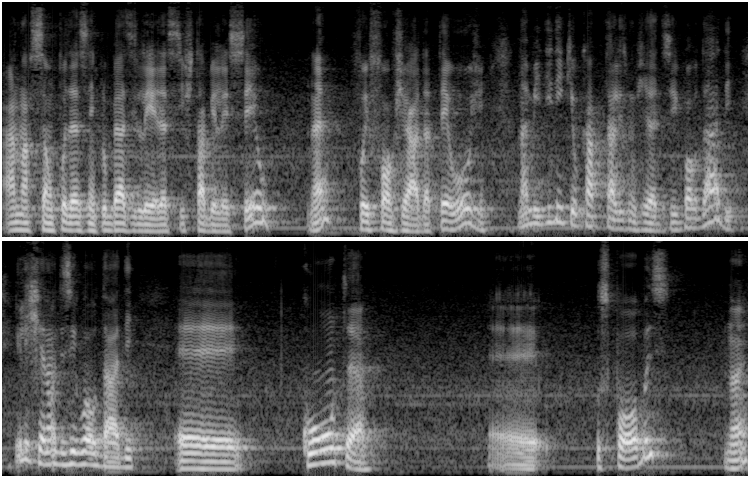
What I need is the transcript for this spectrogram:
a nação, por exemplo, brasileira se estabeleceu, né, foi forjada até hoje, na medida em que o capitalismo gera desigualdade, ele gera uma desigualdade é, contra é, os pobres, né,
